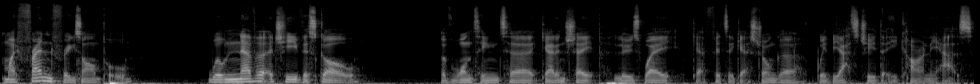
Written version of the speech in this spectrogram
my friend, for example, will never achieve this goal of wanting to get in shape, lose weight, get fitter, get stronger with the attitude that he currently has.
